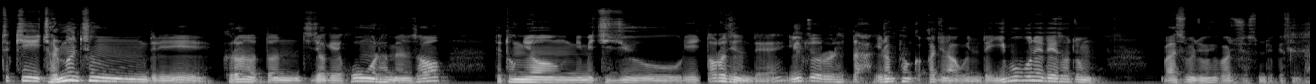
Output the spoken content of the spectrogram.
특히 젊은 층들이 그런 어떤 지적에 호응을 하면서 대통령님의 지지율이 떨어지는데 일조를 했다. 이런 평가까지 나오고 있는데 이 부분에 대해서 좀 말씀을 좀 해봐 주셨으면 좋겠습니다.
